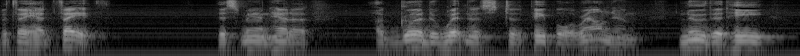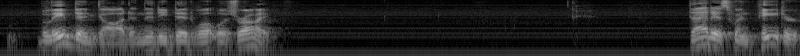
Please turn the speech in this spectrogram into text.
but they had faith. This man had a, a good witness to the people around him, knew that he believed in God and that he did what was right. That is when Peter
